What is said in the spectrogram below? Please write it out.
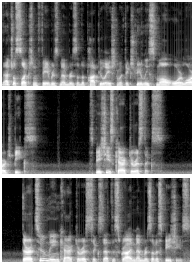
natural selection favors members of the population with extremely small or large beaks. Species characteristics. There are two main characteristics that describe members of a species.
